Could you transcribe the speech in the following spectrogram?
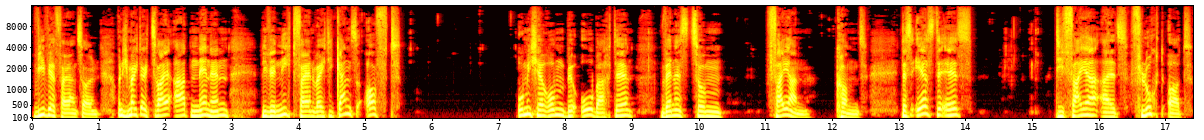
wie wir feiern sollen. Und ich möchte euch zwei Arten nennen, wie wir nicht feiern, weil ich die ganz oft um mich herum beobachte, wenn es zum Feiern kommt. Das erste ist, die Feier als Fluchtort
